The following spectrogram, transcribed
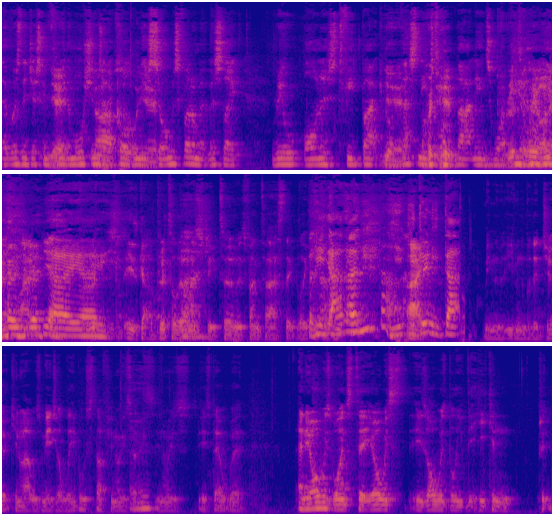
it wasn't just going Yeah. through the motions No, and recording these yeah. songs for him. It was like real honest feedback. No, Yeah. this needs Okay. work, that needs work. Brutally honest, man. Yeah. Aye, aye. He's got a brutally honest Aye. streak to him. It's fantastic. Like, But He- I I- I- you need that. You, you Aye. do need that. I mean, even with the Duke, you know, that was major label stuff. You know, he's had, Mhm. you know, he's he's dealt with, and he always wants to. He always he's always believed that he can. pro-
